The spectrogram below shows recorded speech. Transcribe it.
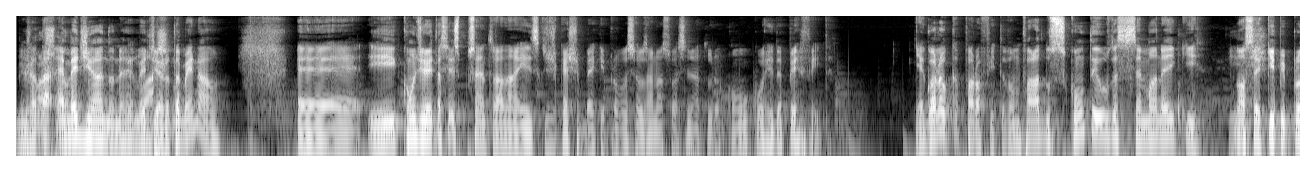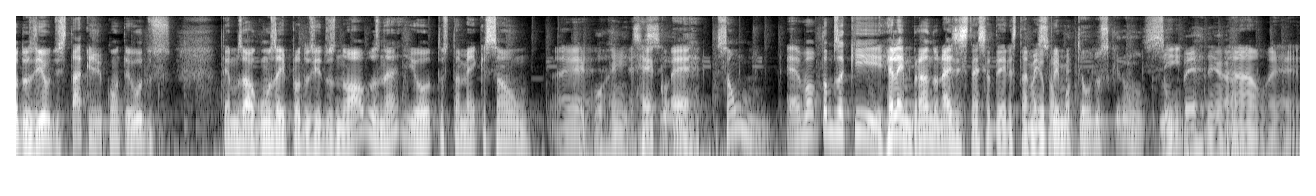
Já tá, é não. mediano, né? Eu mediano também não. É, e com direito a 6% lá na ASICS de cashback para você usar na sua assinatura com o Corrida Perfeita. E agora, Farofita, vamos falar dos conteúdos dessa semana aí que nossa equipe produziu, destaques de conteúdos. Temos alguns aí produzidos novos, né? E outros também que são. É, Recorrentes, reco- assim, é, né? são. é, estamos aqui relembrando né, a existência deles também. Mas o são primeiro. conteúdos que não, Sim. não perdem a... Não, é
